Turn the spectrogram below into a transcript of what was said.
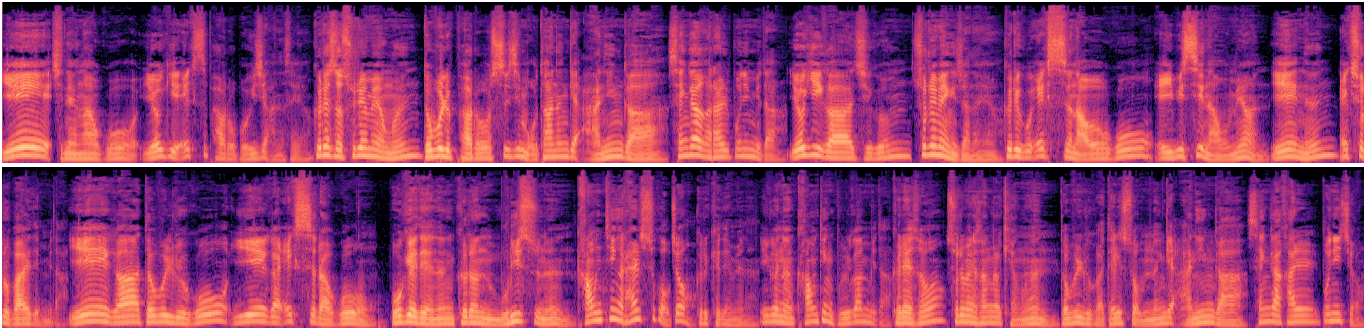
얘 진행하고 여기 X파로 보이지 않으세요? 그래서 수렴형은 W파로 쓰지 못하는 게 아닌가 생각을 할 뿐입니다. 여기가 지금 수렴형이잖아요. 그리고 X 나오고 A, ABC 나오면 얘는 X로 봐야 됩니다. 얘가 W고 얘가 X라고 보게 되는 그런 무리수는 카운팅을 할 수가 없죠. 그렇게 되면 이거는 카운팅 불가입니다. 그래서 수렴형 삼각형은 W가 될 수 없는 게 아닌가 생각할 뿐이죠.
